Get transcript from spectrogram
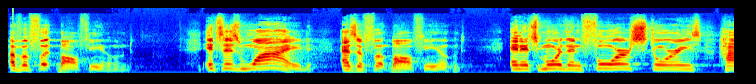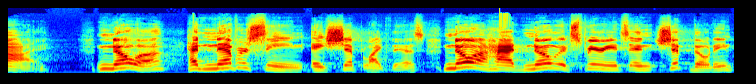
of a football field. It's as wide as a football field, and it's more than four stories high. Noah had never seen a ship like this. Noah had no experience in shipbuilding,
